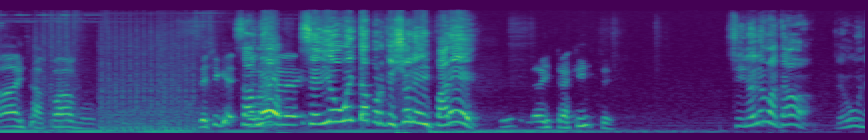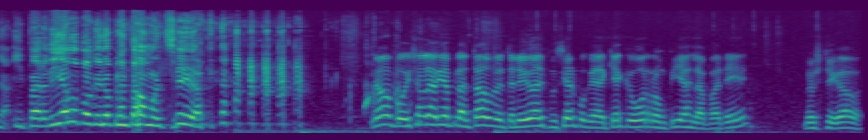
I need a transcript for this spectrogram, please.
Ay, zafamos. Decí que. Le- se dio vuelta porque yo le disparé. Lo distrajiste. Si no lo mataba, de una. Y perdíamos porque no plantábamos el SEDAC. No, porque ya lo había plantado, pero te lo iba a desfuciar porque de aquí a que vos rompías la pared, no llegaba.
